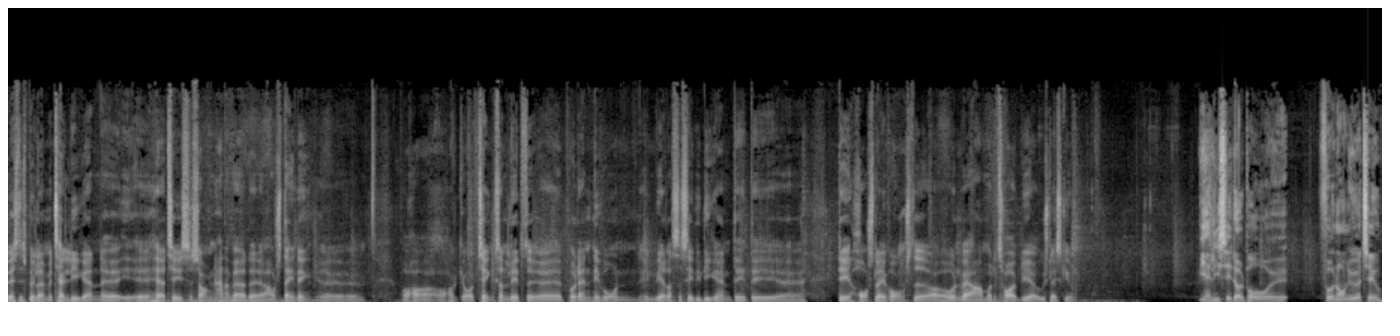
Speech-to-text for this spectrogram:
bedste spiller i Metalligaen øh, øh, her til i sæsonen. Han har været øh, outstanding øh, og, har, og har gjort ting sådan lidt øh, på et andet niveau, end, end vi ellers har set i ligaen. Det, det, øh, det er hårdt slag for Rungsted at undvære ham, og det tror jeg bliver udslagsgivende. Vi har lige set Aalborg øh, få en ordentlig øretæv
